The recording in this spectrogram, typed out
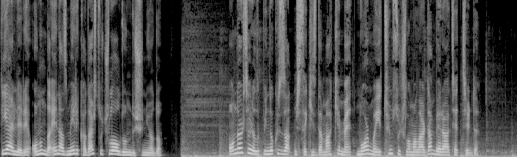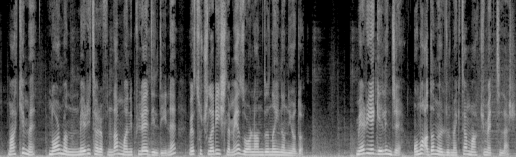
diğerleri onun da en az Mary kadar suçlu olduğunu düşünüyordu. 14 Aralık 1968'de mahkeme Norma'yı tüm suçlamalardan beraat ettirdi. Mahkeme, Norma'nın Mary tarafından manipüle edildiğine ve suçları işlemeye zorlandığına inanıyordu. Mary'e gelince onu adam öldürmekten mahkum ettiler.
